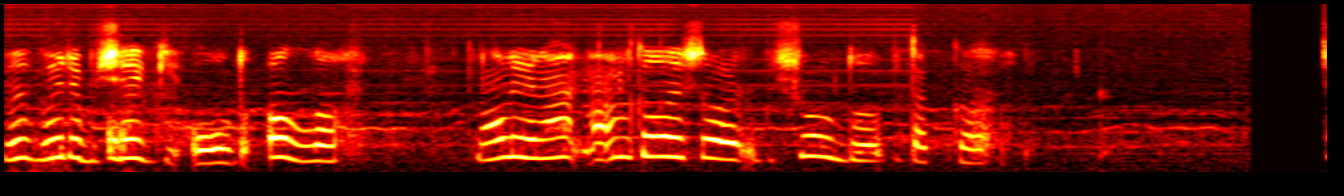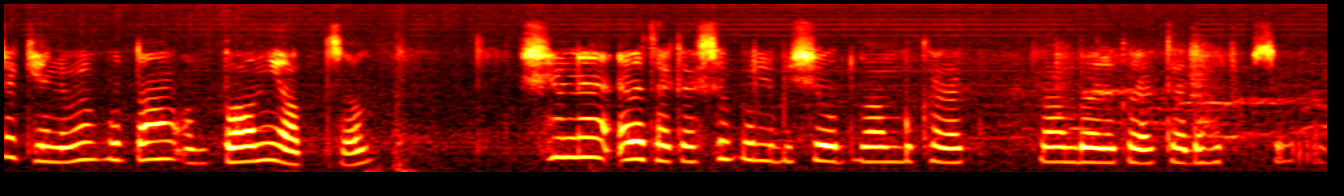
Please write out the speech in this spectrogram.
ve böyle bir şey gi- oldu. Allah. Ne oluyor lan? Arkadaşlar bir şey oldu. Bir dakika. Kendimi buradan ban yaptım. Şimdi evet arkadaşlar böyle bir şey oldu. Ben bu karakter ben böyle karakter daha çok seviyorum.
